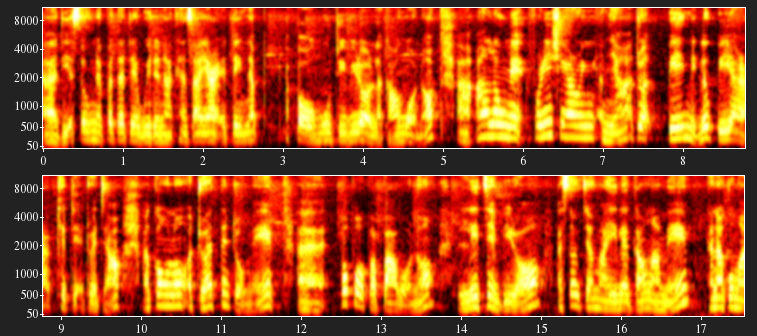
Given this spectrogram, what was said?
အဲဒီအစုံနဲ့ပတ်သက်တဲ့ဝေဒနာခံစားရတဲ့အတိမ်အနက်အပေါ်မူတည်ပြီးတော့၎င်းပေါ့နော်အာအားလုံးနဲ့ free sharing အများအတွက်ပေးနေလုပ်ပေးရတာဖြစ်တဲ့အတွက်ကြောင့်အကုန်လုံးအတွက်တင့်တော်မဲ့အဲပေါ့ပေါ့ပါပါပေါ့နော်လေ့ကျင့်ပြီးတော့အစုပ်ကျမ်းမာရေးလည်းကောင်းလာမယ်ခန္ဓာကိုယ်မှာ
